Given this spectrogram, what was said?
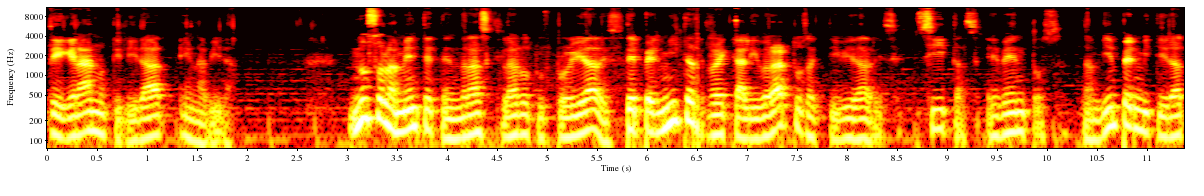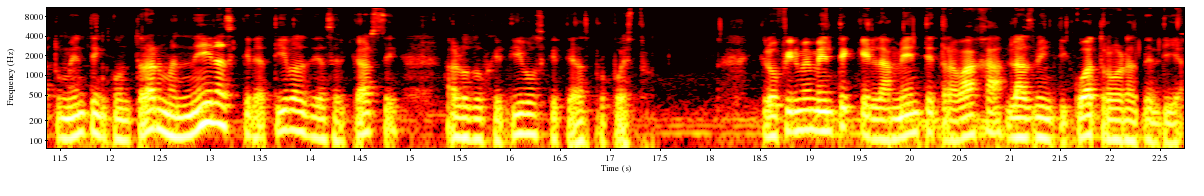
de gran utilidad en la vida. No solamente tendrás claro tus prioridades, te permite recalibrar tus actividades, citas, eventos. También permitirá a tu mente encontrar maneras creativas de acercarse a los objetivos que te has propuesto. Creo firmemente que la mente trabaja las 24 horas del día,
